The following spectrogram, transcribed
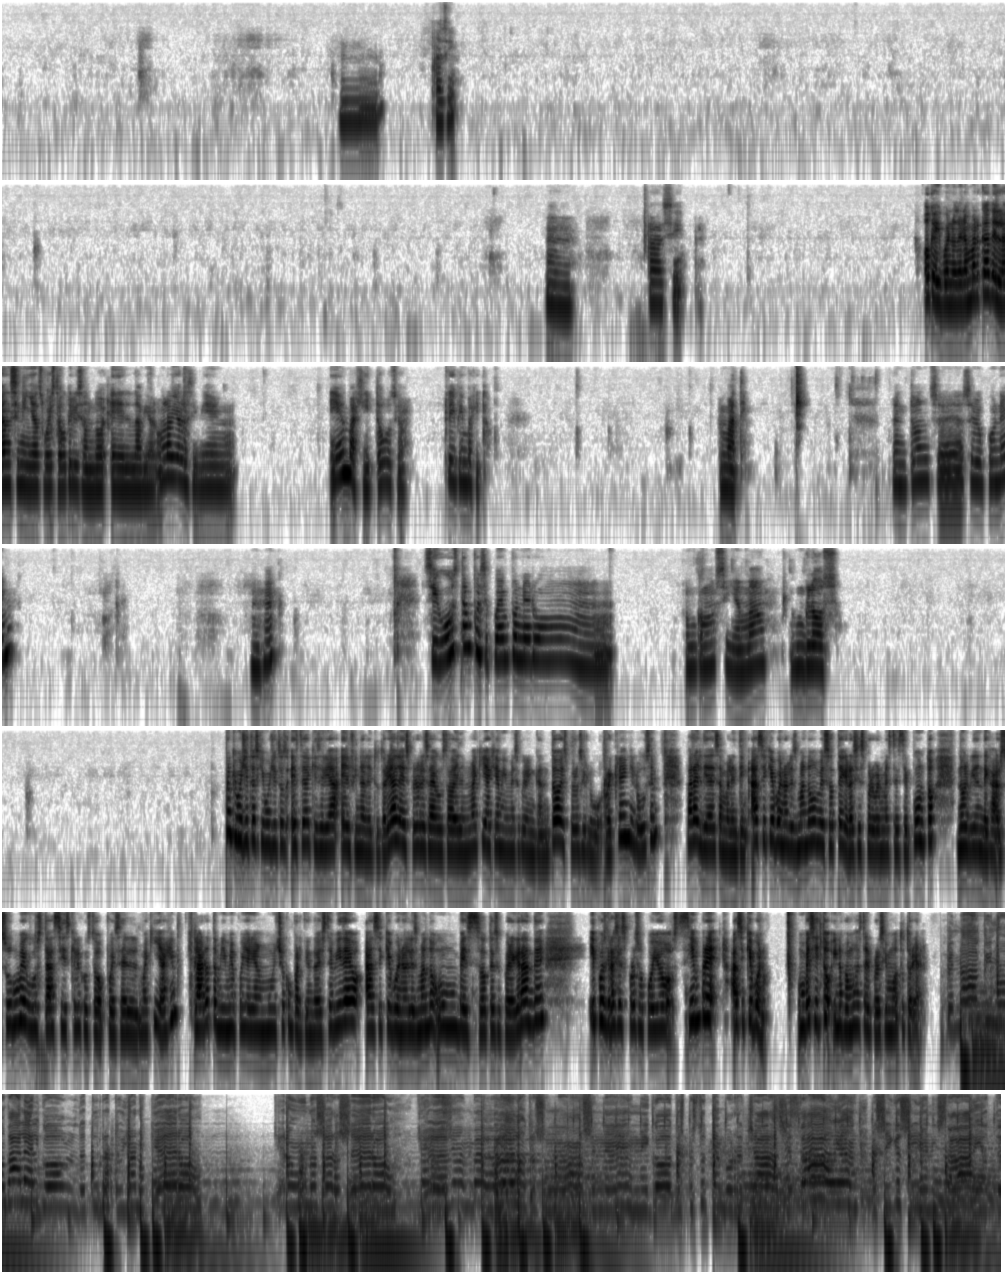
Mm, así. Mm. Ah, sí. Ok, bueno, de la marca de Lance, niñas, voy a estar utilizando el labial. Un labial así bien... Bien bajito, o sea, sí, bien bajito. Mate. Entonces, se lo ponen... Si gustan, pues se pueden poner un, ¿cómo se llama? Un gloss. Bueno, que muchitos, este de aquí sería el final del tutorial. Espero les haya gustado el maquillaje, a mí me súper encantó. Espero si lo recreen y lo usen para el día de San Valentín. Así que bueno, les mando un besote, gracias por verme hasta este punto. No olviden dejar su me gusta si es que les gustó pues el maquillaje. Claro, también me apoyarían mucho compartiendo este video. Así que bueno, les mando un besote súper grande. Y pues gracias por su apoyo siempre. Así que bueno, un besito y nos vemos hasta el próximo tutorial.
